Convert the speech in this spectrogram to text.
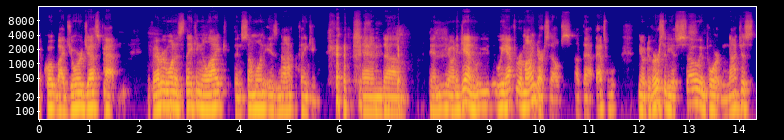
a quote by George S. Patton, If everyone is thinking alike, then someone is not thinking. and um, and you know, and again, we, we have to remind ourselves of that. That's you know, diversity is so important. Not just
